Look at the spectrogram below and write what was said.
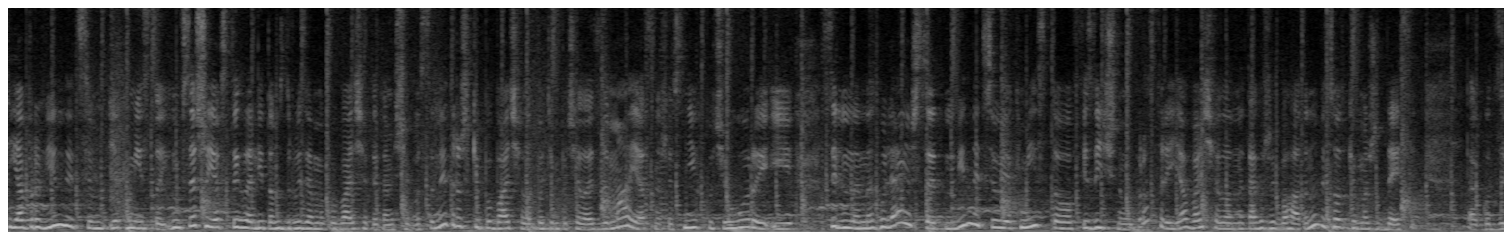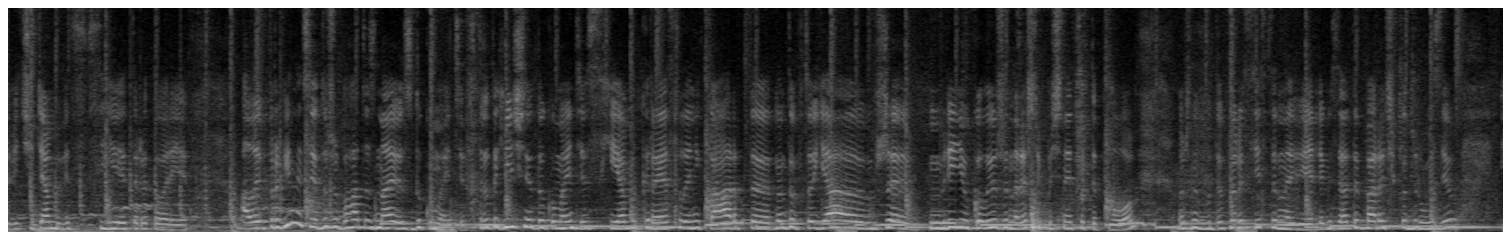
я про Вінницю як місто. Ну, все, що я встигла літом з друзями побачити, там ще восени трошки побачила, потім почалась зима, ясно, що сніг, кучугури і сильно не гуляєшся. Вінницю як місто в фізичному просторі я бачила не так вже багато. Ну, відсотків, може, 10. Так, от за відчуттями від всієї території. Але про Вінницю я дуже багато знаю з документів, стратегічних документів, схем, креслень, карт. Ну тобто я вже мрію, коли вже нарешті почнеться тепло. Можна буде пересісти на велик, взяти парочку друзів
